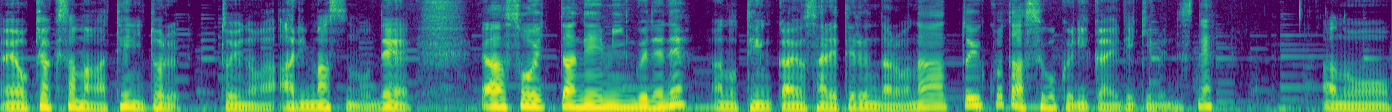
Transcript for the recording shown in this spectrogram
えお客様が手に取るというのがありますのであそういったネーミングでねあの展開をされてるんだろうなということはすごく理解できるんですね。あの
